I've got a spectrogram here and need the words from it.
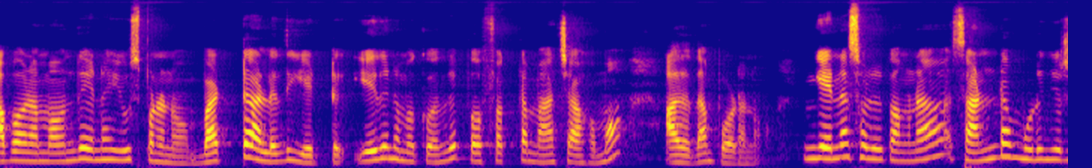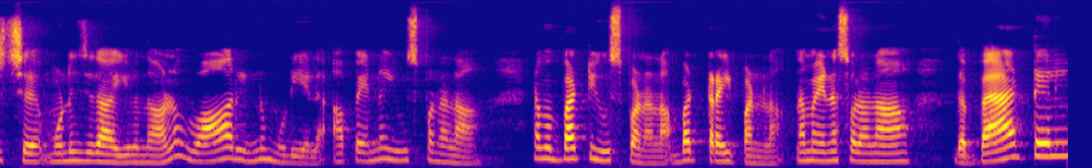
அப்போ நம்ம வந்து என்ன யூஸ் பண்ணணும்? பட் அல்லது எட்டு எது நமக்கு வந்து பர்ஃபெக்டாக மேட்ச் ஆகுமோ அதை தான் போடணும். இங்கே என்ன சொல்லியிருக்காங்கன்னா சண்டை முடிஞ்சிருச்சு முடிஞ்சதாக இருந்தாலும் வார் இன்னும் முடியலை. அப்போ என்ன யூஸ் பண்ணலாம்? நம்ம பட் யூஸ் பண்ணலாம். பட் ட்ரை பண்ணலாம். நம்ம என்ன சொல்லலாம்? The battle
